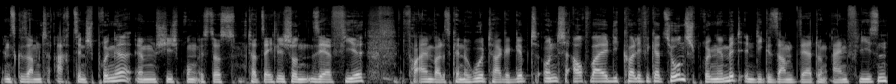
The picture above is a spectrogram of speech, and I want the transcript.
Insgesamt 18 Sprünge. Im Skisprung ist das tatsächlich schon sehr viel, vor allem weil es keine Ruhetage gibt und auch weil die Qualifikationssprünge mit in die Gesamtwertung einfließen.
